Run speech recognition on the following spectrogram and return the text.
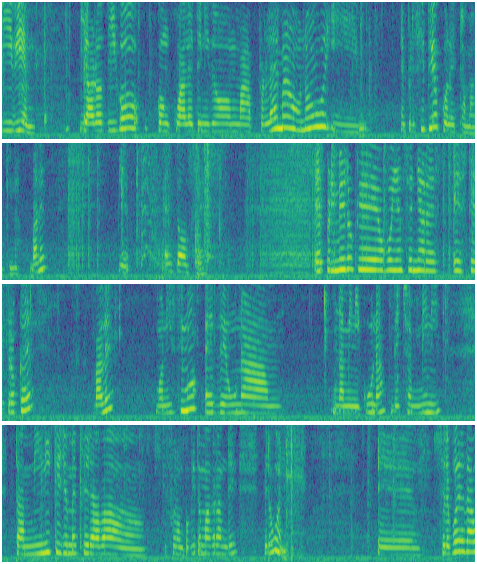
Y bien, y ahora os digo con cuál he tenido más problemas o no y en principio con esta máquina, ¿vale? Bien, entonces, el primero que os voy a enseñar es este troquel, ¿vale? Monísimo, es de una, una mini cuna, de hecho es mini, tan mini que yo me esperaba que fuera un poquito más grande, pero bueno, eh, ¿se, le puede dar,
